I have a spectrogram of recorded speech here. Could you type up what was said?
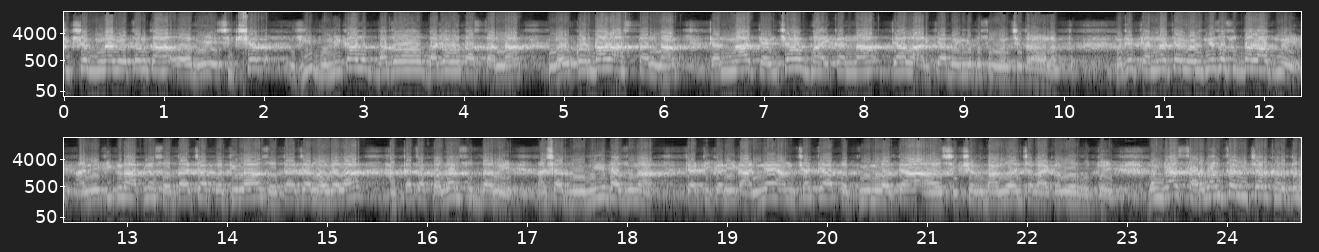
शिक्षक विना वेतन का शिक्षक ही भूमिका बजाव बजावत असताना नोकरदार असताना त्यांना त्यांच्या बायकांना त्या लाडक्या बहिणीपासून वंचित राहावं लागतं. म्हणजे त्यांना त्या योजनेचा सुद्धा लाभ नाही आणि एकीकडे आपल्या स्वतःच्या पतीला स्वतःच्या नवऱ्याला हक्काचा पगार सुद्धा नाही. अशा दोन्ही बाजूना त्या ठिकाणी एक अन्याय आमच्या त्या पत्नींवर त्या शिक्षक बांधवांच्या बायकांवर होतोय. मग या सर्वांचा विचार खरं तर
